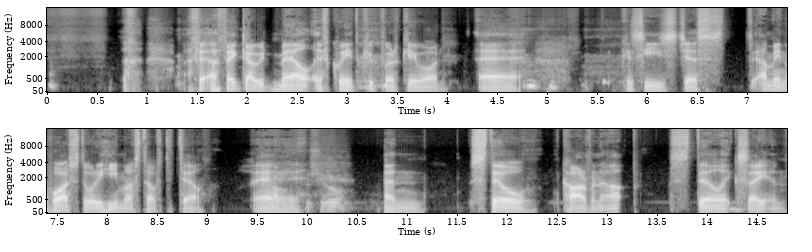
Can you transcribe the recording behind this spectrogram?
I, th- I think I would melt if Quade Cooper came on because he's just, I mean, what a story he must have to tell. Oh, for eh, sure. And still carving it up, still exciting.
